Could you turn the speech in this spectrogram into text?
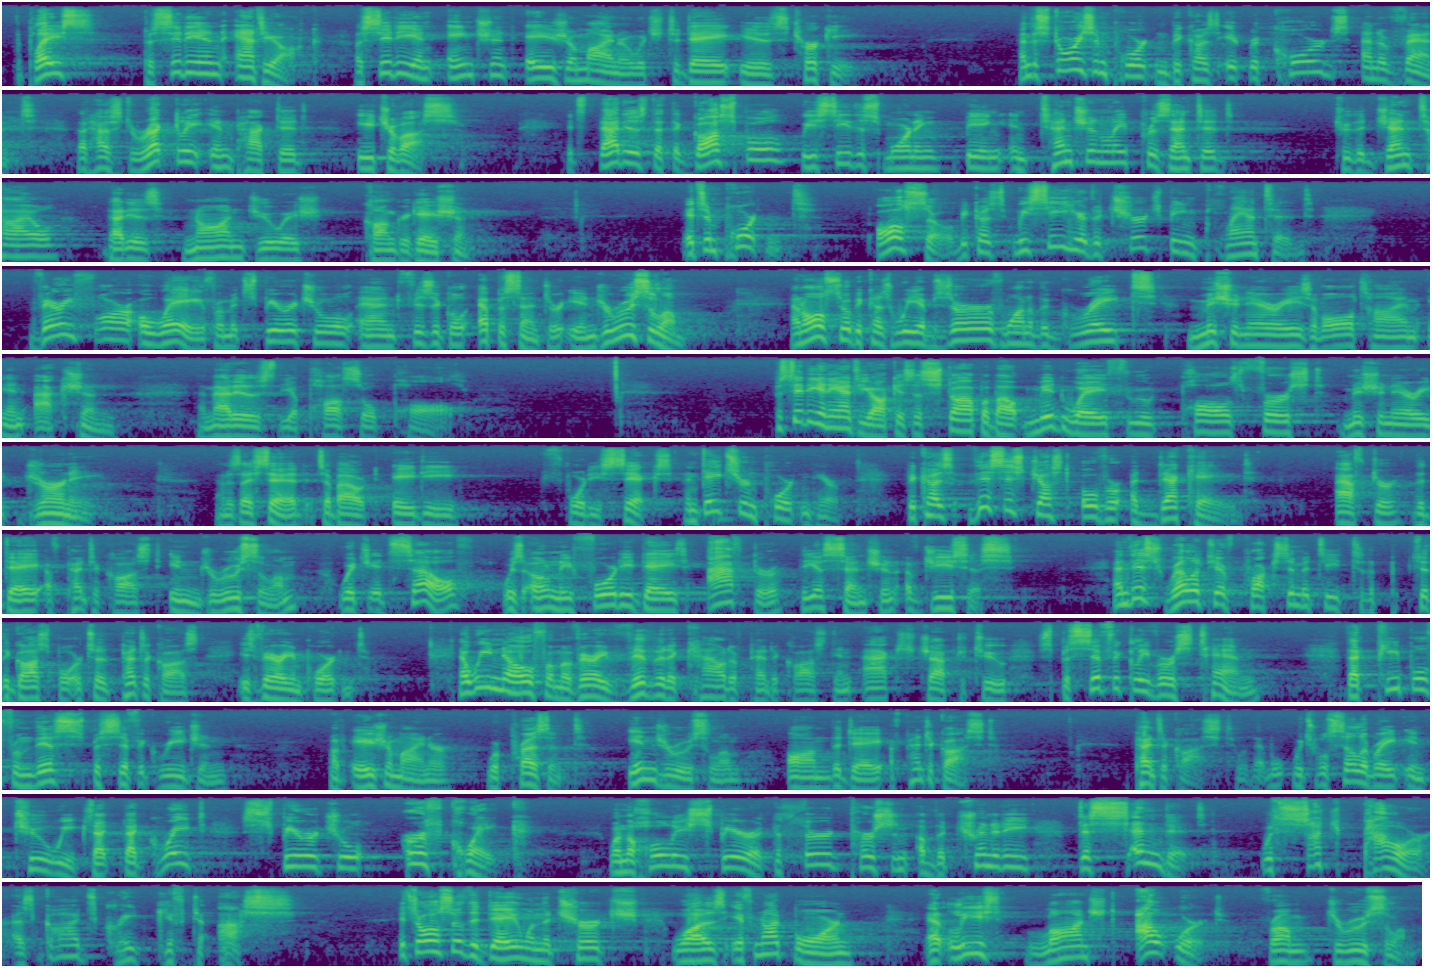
The place, Pisidian Antioch, a city in ancient Asia Minor, which today is Turkey. And the story is important because it records an event that has directly impacted each of us. It's, that is, that the gospel we see this morning being intentionally presented to the Gentile, that is, non Jewish congregation. It's important also because we see here the church being planted very far away from its spiritual and physical epicenter in Jerusalem and also because we observe one of the great missionaries of all time in action, and that is the Apostle Paul. Pisidian Antioch is a stop about midway through Paul's first missionary journey. And as I said, it's about AD 46. And dates are important here because this is just over a decade after the day of Pentecost in Jerusalem, which itself was only 40 days after the ascension of Jesus. And this relative proximity to the, to the gospel or to Pentecost is very important. Now, we know from a very vivid account of Pentecost in Acts chapter 2, specifically verse 10, that people from this specific region of Asia Minor were present in Jerusalem on the day of Pentecost. Pentecost, which we'll celebrate in two weeks, that, that great spiritual earthquake when the Holy Spirit, the third person of the Trinity, descended with such power as God's great gift to us. It's also the day when the church was, if not born, at least launched outward from Jerusalem.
